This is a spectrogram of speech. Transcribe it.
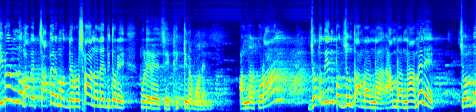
বিভিন্নভাবে চাপের মধ্যে রোষানলের ভিতরে পড়ে রয়েছে। ঠিক কিনা বলেন? আল্লাহর কোরআন যতদিন পর্যন্ত আমরা না আমরা না মেনে চলবো,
